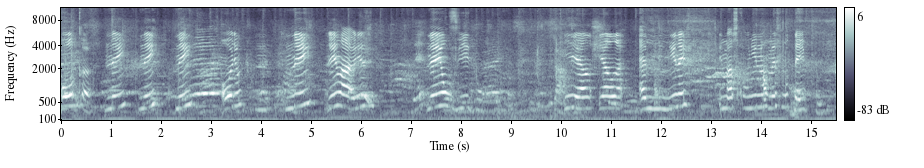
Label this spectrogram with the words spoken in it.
boca, nem, nem, nem olho, nem, nem nariz, nem ouvido. E ela, e ela é menina e masculina ao mesmo tempo.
